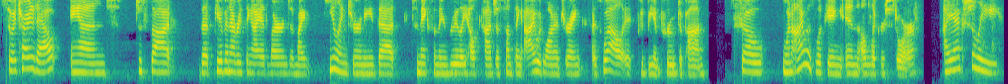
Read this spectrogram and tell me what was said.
So I tried it out and just thought that given everything I had learned in my healing journey, that to make something really health conscious, something I would want to drink as well, it could be improved upon. So when I was looking in a liquor store, I actually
